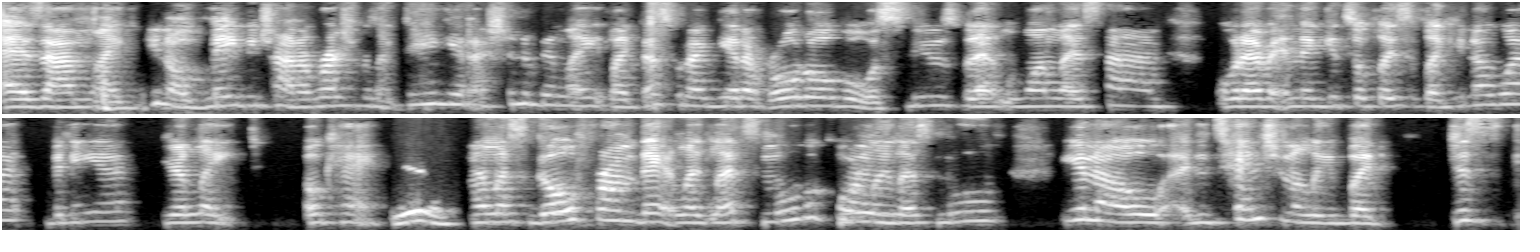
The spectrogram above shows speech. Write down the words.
as I'm like, you know, maybe trying to rush, but like, dang it, I shouldn't have been late. Like, that's what I get. I rolled over or snoozed for that one last time or whatever. And then get to a place of like, you know what, Benia, you're late. Okay. Yeah. Now let's go from there. Like let's move accordingly. Let's move, you know, intentionally, but just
